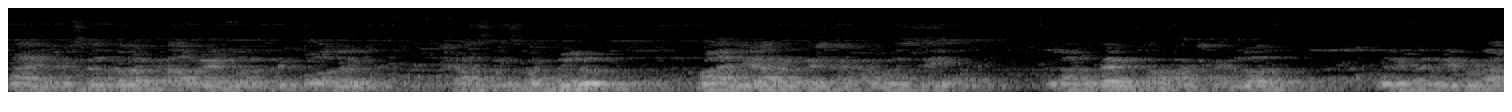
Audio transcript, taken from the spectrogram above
నాకు తెలిసినంత వరకు కాబోయే మంత్రి బోధన శాసనసభ్యులు మాజీ ఆరోగ్య శాఖ మంత్రి వీళ్ళందరి సమక్షంలో మీరు ఇవన్నీ కూడా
